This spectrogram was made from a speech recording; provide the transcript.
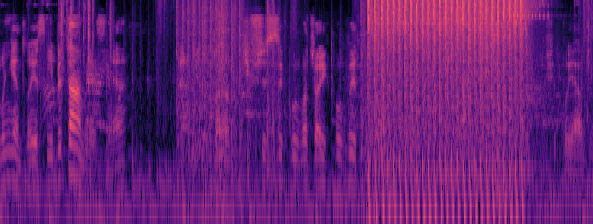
No nie, to jest niby tam jest, nie? A ci wszyscy, kurwa, trzeba ich pobytu. się pojawią.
